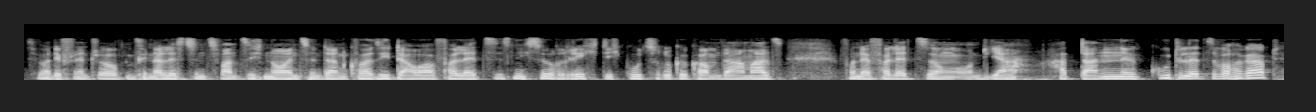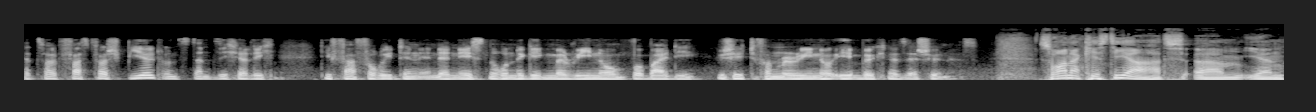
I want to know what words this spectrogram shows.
Sie war die French Open Finalistin 2019, dann quasi dauerverletzt, ist nicht so richtig gut zurückgekommen damals von der Verletzung und ja, hat dann eine gute letzte Woche gehabt, hätte es halt fast verspielt und ist dann sicherlich die Favoritin in der nächsten Runde gegen Marino, wobei die Geschichte von Marino eben wirklich eine sehr schöne ist. Sorana Kestia hat ähm, ihren,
